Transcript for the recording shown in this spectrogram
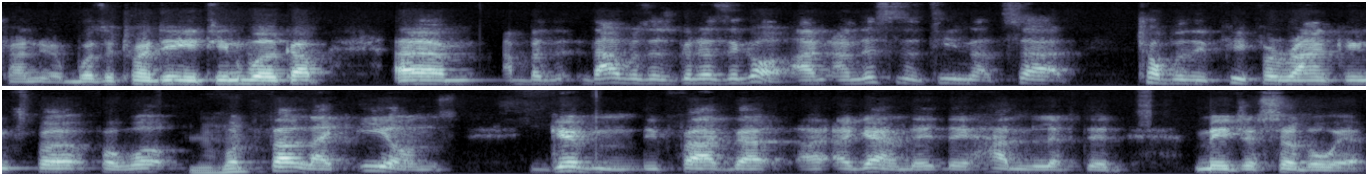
trying to, was it 2018 World Cup? Um, but that was as good as they got. And, and this is a team that sat top of the FIFA rankings for, for what, mm-hmm. what felt like eons, given the fact that, uh, again, they, they hadn't lifted major silverware.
